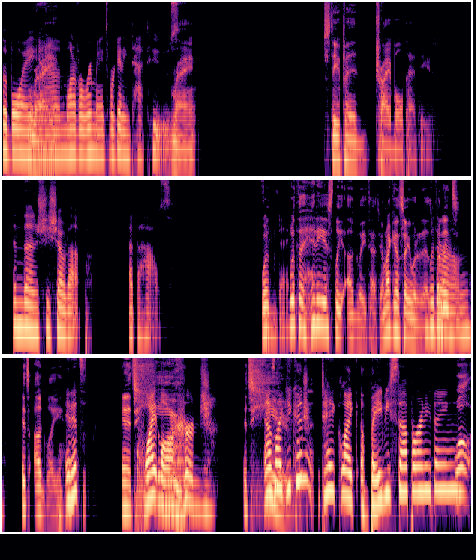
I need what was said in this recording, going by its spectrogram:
the boy Right. and one of her roommates were getting tattoos. Right. Stupid tribal tattoos. And then she showed up at the house. With with a hideously ugly tattoo. I'm not gonna say what it is, with but it's own. It's ugly And it's and it's quite huge. large. It's huge. And I was like, you couldn't take like a baby step or anything. Well,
